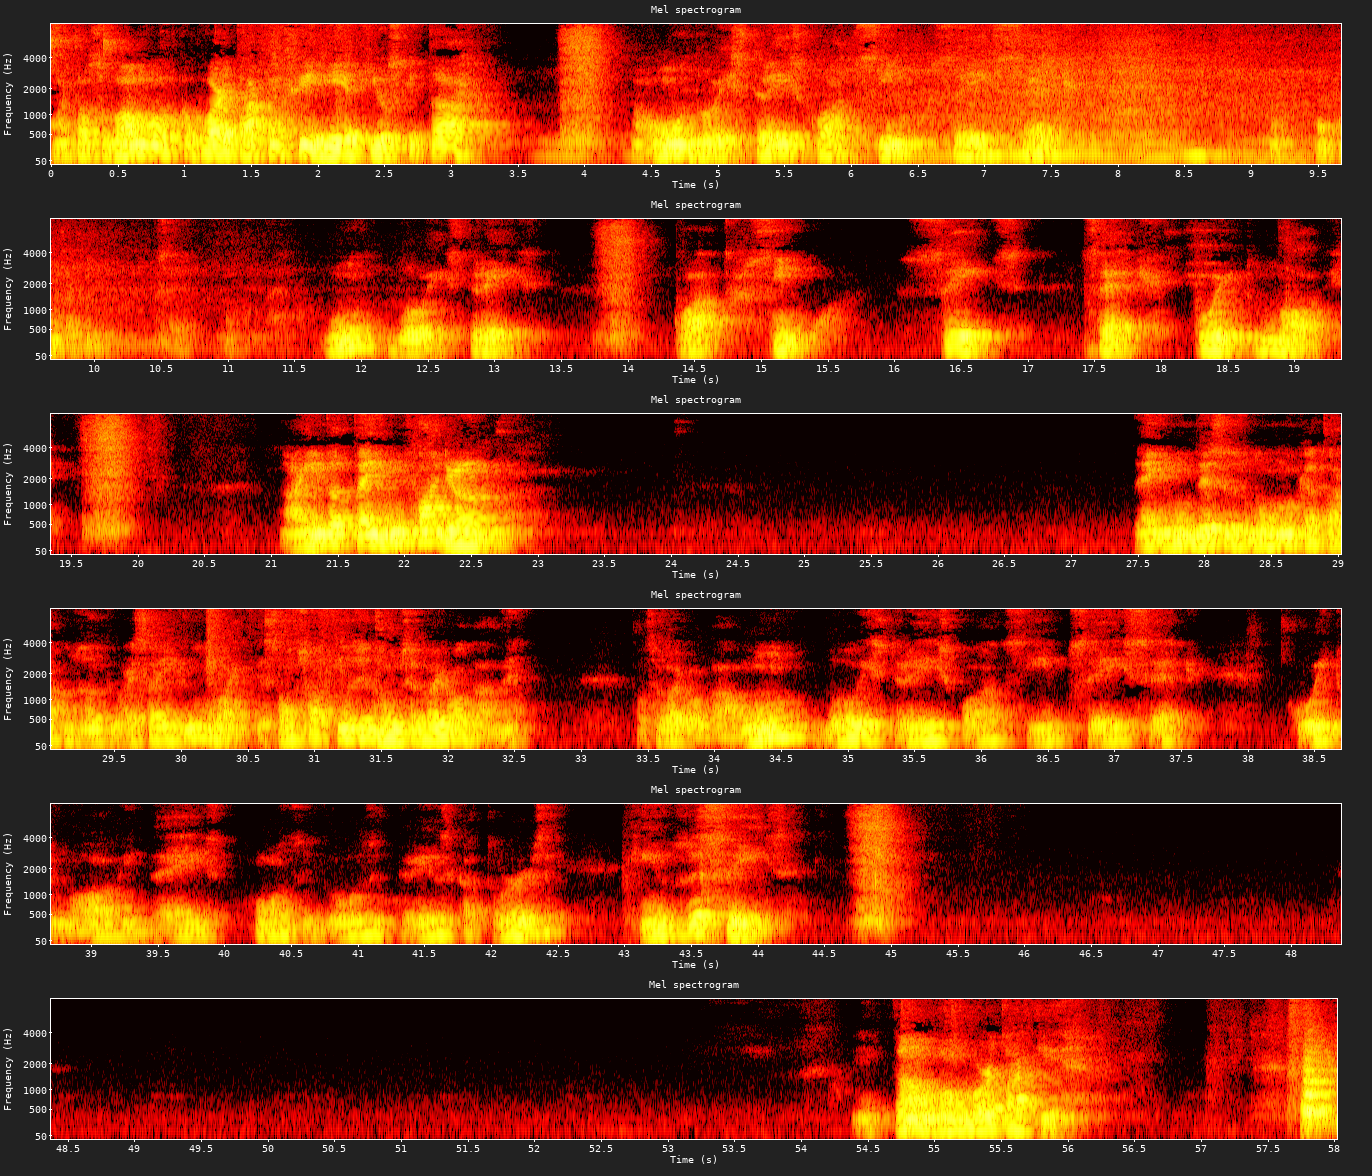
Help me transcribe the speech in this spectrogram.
Então vamos voltar a conferir aqui os que tá. 1, 2, 3, 4, 5, 6, 7. Vamos contar aqui. 1, 2, 3, 4, 5, 6, 7, 8, 9. Ainda tem um falhando. Tem um desses números que está acusando que vai sair que não vai, porque são só 15 números que você vai jogar, né? Então você vai jogar 1, 2, 3, 4, 5, 6, 7, 8, 9, 10, 11, 12, 13, 14, 15, 16. Então, vamos voltar aqui.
